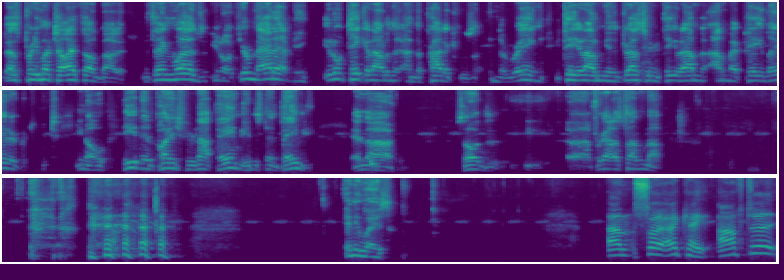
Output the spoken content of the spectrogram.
That's pretty much how I felt about it. The thing was, you know, if you're mad at me, you don't take it out of the, on the product who's in the ring. You take it out of me in the dressing room. You take it out of, out of my pay later. Which, you know, he didn't punish me for not paying me. He just didn't pay me. And uh, so uh, I forgot what I was talking about. Anyways, Um, so okay, after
